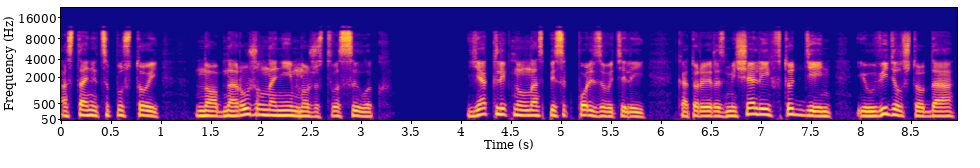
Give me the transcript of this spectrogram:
останется пустой, но обнаружил на ней множество ссылок. Я кликнул на список пользователей, которые размещали их в тот день, и увидел, что да,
